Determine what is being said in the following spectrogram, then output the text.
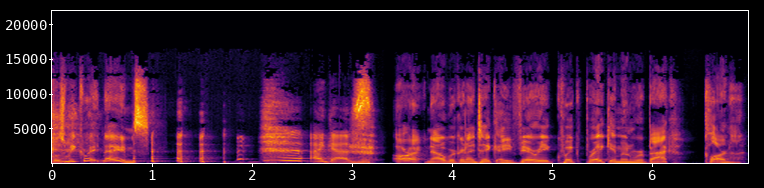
Those would be great names. I guess. All right. Now we're going to take a very quick break. And when we're back, Klarna.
